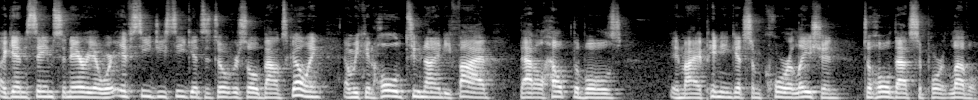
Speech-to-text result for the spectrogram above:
Again, same scenario where if CGC gets its oversold bounce going and we can hold 295, that'll help the bulls, in my opinion, get some correlation to hold that support level.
